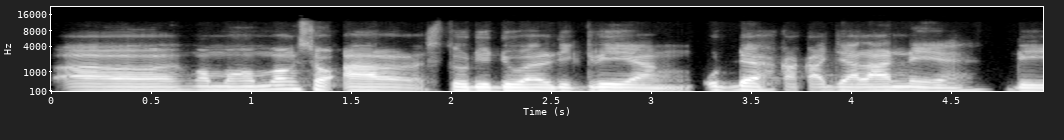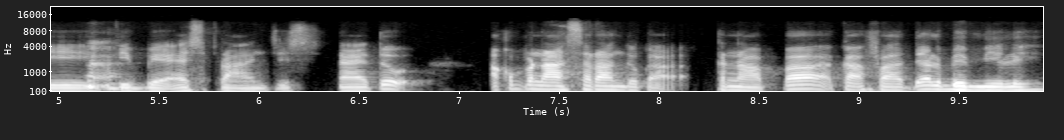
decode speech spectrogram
uh, ngomong-ngomong soal studi dual degree yang udah kakak jalani ya di TBS Prancis. Nah itu aku penasaran tuh kak, kenapa kak Fatia lebih milih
